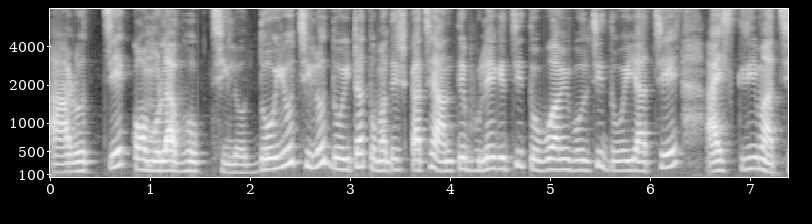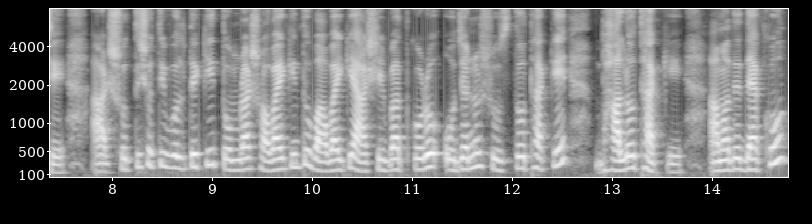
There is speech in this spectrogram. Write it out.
আর হচ্ছে কমলা ভোগ ছিল। দইও ছিল, দইটা তোমাদের কাছে আনতে ভুলে গেছি তবু আমি বলছি দই আছে আইসক্রিম আছে। আর সত্যি সত্যি বলতে কি, তোমরা সবাই কিন্তু বাবাইকে আশীর্বাদ করো, ও যেন সুস্থ থাকে, ভালো থাকে। আমাদের দেখো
